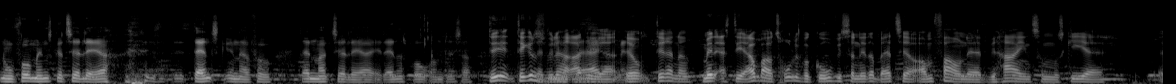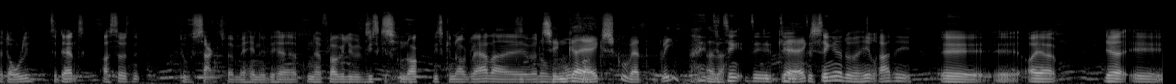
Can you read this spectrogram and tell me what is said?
nogle få mennesker til at lære dansk, end at få Danmark til at lære et andet sprog om det så. Det, det kan du det selvfølgelig have ret i, ja. men- Jo, det er nok. Men altså, det er jo bare utroligt, hvor gode vi så netop er til at omfavne, at vi har en, som måske er, er dårlig til dansk. Og så er det sådan, du kan sagtens være med hen i det her, den her flok alligevel. Vi skal, sgu nok, vi skal nok lære dig, øh, hvad du tænker jeg ikke skulle være et problem. Nej, det, Altså, tænk, det, det, kan det, det, det se. tænker du har helt ret i. Øh, øh, og jeg, jeg øh,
